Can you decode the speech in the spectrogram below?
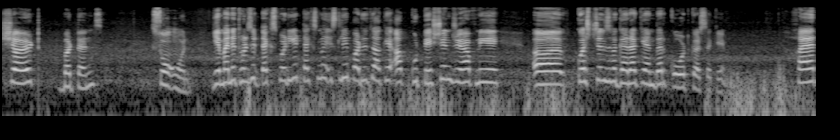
shirt buttons, so on. ये मैंने थोड़ी सी टेक्स्ट पढ़ी है। टेक्स्ट में इसलिए पढ़ी ताकि आप कोटेशन जो है अपने क्वेश्चंस वगैरह के अंदर कोट कर सकें। खैर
